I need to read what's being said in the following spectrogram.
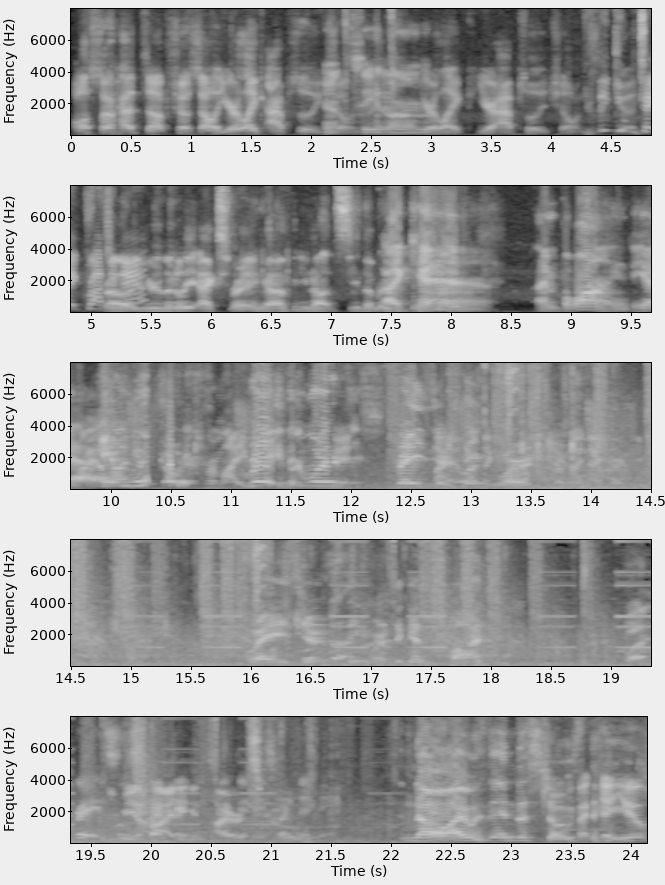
Also, heads up, Shosel, you're like absolutely Can't chilling. see right now. them. You're like you're absolutely chilling. You think Good. you can take Crotchety Bro, down? you're literally X-raying. How can you not see them? I can't. I'm blind, Am I yeah. allowed to ghost for my Raise night the guard word. teammates? Raise guard teammates? Raise your thing word against spawn. What? Great. You mean hiding me, in Pirate's me, Cove? spectate me. No, I was in the show Spectate you?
